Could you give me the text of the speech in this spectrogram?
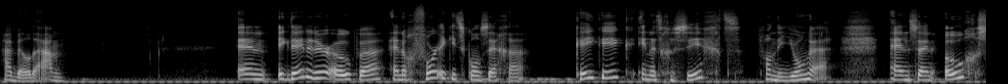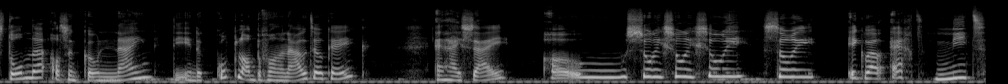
Hij belde aan. En ik deed de deur open en nog voor ik iets kon zeggen, keek ik in het gezicht van de jongen. En zijn ogen stonden als een konijn die in de koplampen van een auto keek. En hij zei: Oh, sorry, sorry, sorry, sorry. Ik wou echt niet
